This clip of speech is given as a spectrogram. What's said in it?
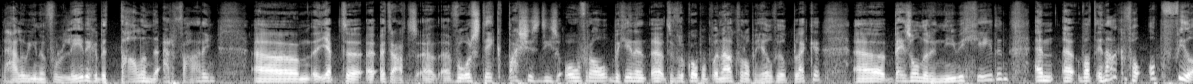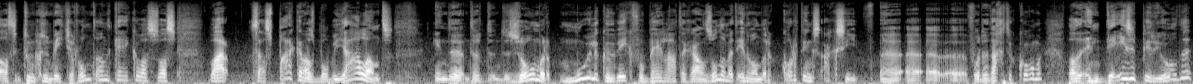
de Halloween een volledige betalende ervaring. Ehm, je hebt uiteraard voorsteekpasjes die ze overal beginnen te verkopen, op, in elk geval op heel veel plekken. bijzondere nieuwigheden. En wat in elk geval opviel, als ik toen ik een beetje rond aan het kijken was, was waar zelfs parken als Bobbejaanland in de, de, de zomer moeilijk een week voorbij laten gaan zonder met een of andere kortingsactie uh, uh, uh, voor de dag te komen. Dat het in deze periode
